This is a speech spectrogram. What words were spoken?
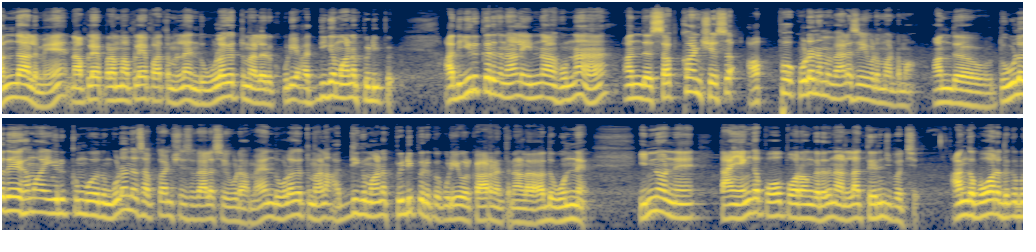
வந்தாலுமே நான் அப்படியே நம்ம அப்படியே பார்த்தோம்ல இந்த உலகத்து மேலே இருக்கக்கூடிய அதிகமான பிடிப்பு. அது இருக்கிறதுனால என்ன ஆகும்னா அந்த சப்கான்ஷியஸ் அப்போ கூட நம்ம வேலை செய்ய விட மாட்டோமா? அந்த தூளதேகமாக இருக்கும்போதும் கூட அந்த சப்கான்ஷியஸ் வேலை செய்ய விடாமல் இந்த உலகத்து மேலே அதிகமான பிடிப்பு இருக்கக்கூடிய ஒரு காரணத்தினால அது ஒன்று இன்னொன்று தான் எங்கே போக போகிறோங்கிறது நல்லா தெரிஞ்சு போச்சு. அங்கே போகிறதுக்கு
